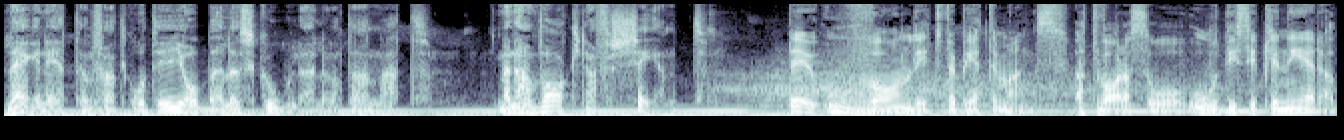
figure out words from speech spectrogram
lägenheten för att gå till jobb eller skola eller något annat. Men han vaknar för sent. Det är ovanligt för Peter Mangs att vara så odisciplinerad.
